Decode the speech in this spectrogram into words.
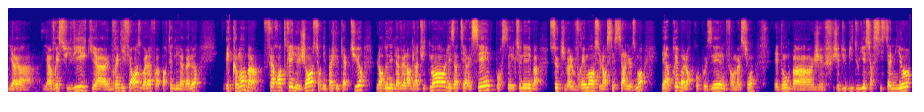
y, y, a un vrai suivi, qu'il y a une vraie différence. Voilà, il faut apporter de la valeur. et comment ben, faire rentrer les gens sur des pages de capture, leur donner de la valeur gratuitement, les intéresser pour sélectionner ben, ceux qui veulent vraiment se lancer sérieusement et après ben, leur proposer une formation. Et donc, j'ai dû bidouiller sur System.io,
